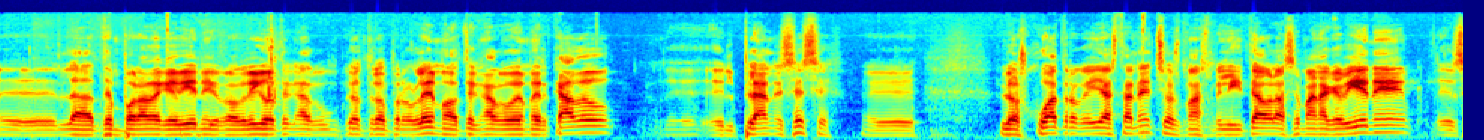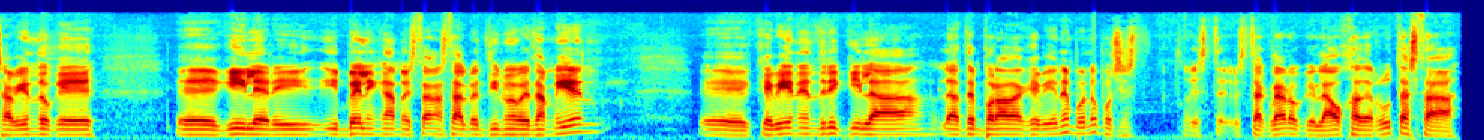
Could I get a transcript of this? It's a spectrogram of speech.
eh, la temporada que viene y Rodrigo tenga algún que otro problema o tenga algo de mercado. Eh, el plan es ese. Eh, los cuatro que ya están hechos, más militado la semana que viene, eh, sabiendo que eh, y, Bellingham están hasta el 29 también, que viene Endrick y la, la temporada que viene, bueno, pues es- este- está claro que la hoja de ruta está,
